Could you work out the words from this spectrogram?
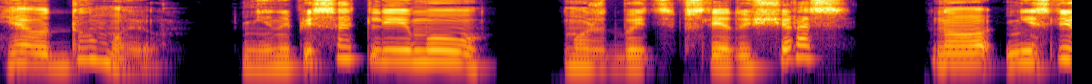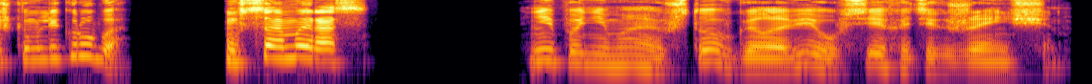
«Я вот думаю, не написать ли ему, может быть, в следующий раз? Но не слишком ли грубо? В самый раз». Не понимаю, что в голове у всех этих женщин.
